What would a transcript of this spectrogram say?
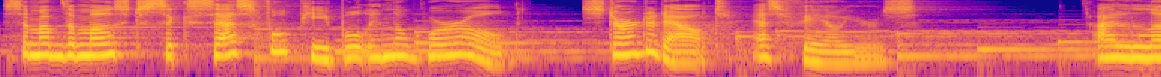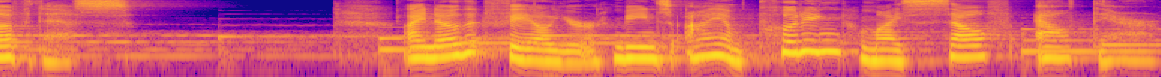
Some of the most successful people in the world started out as failures. I love this. I know that failure means I am putting myself out there.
